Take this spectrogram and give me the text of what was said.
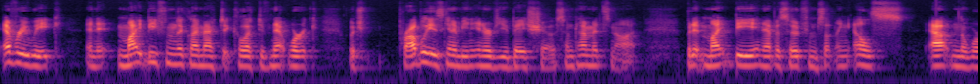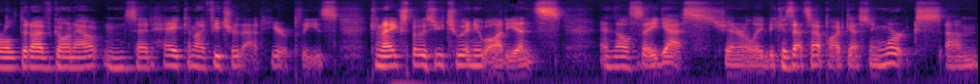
every week and it might be from the Climactic Collective Network, which probably is going to be an interview based show. Sometimes it's not. But it might be an episode from something else out in the world that I've gone out and said, hey, can I feature that here, please? Can I expose you to a new audience? And they'll say yes, generally, because that's how podcasting works. Um,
